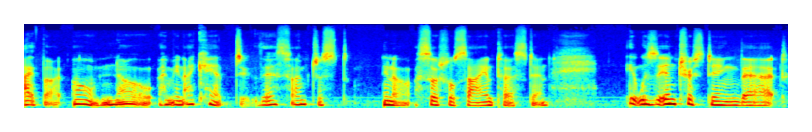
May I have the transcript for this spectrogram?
I thought, oh no, I mean, I can't do this. I'm just, you know, a social scientist, and it was interesting that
